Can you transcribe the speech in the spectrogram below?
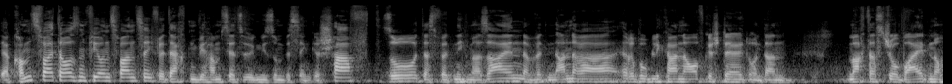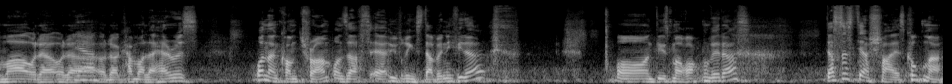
Der kommt 2024. Wir dachten, wir haben es jetzt irgendwie so ein bisschen geschafft. So, das wird nicht mehr sein. Dann wird ein anderer Republikaner aufgestellt und dann macht das Joe Biden nochmal oder, oder, Ja. oder Kamala Harris. Und dann kommt Trump und sagt, äh, übrigens, da bin ich wieder. Und diesmal rocken wir das. Das ist der Scheiß. Guck mal.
